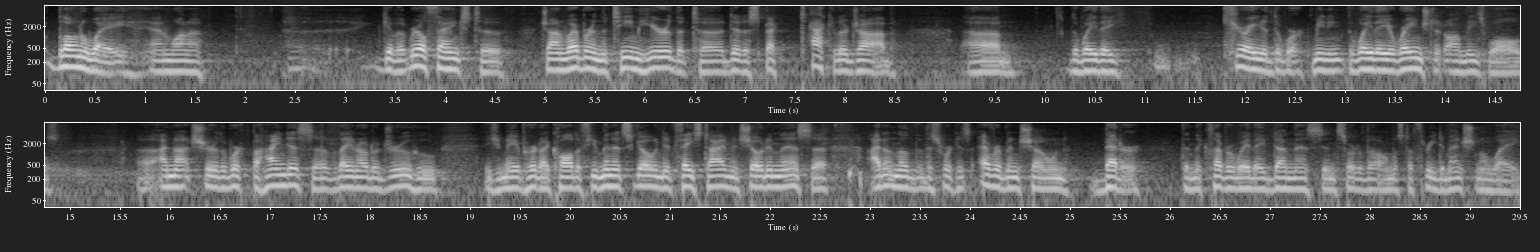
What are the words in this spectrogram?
blown away and want to uh, give a real thanks to John Weber and the team here that uh, did a spectacular job. Um, the way they curated the work, meaning the way they arranged it on these walls. Uh, I'm not sure the work behind us of Leonardo Drew, who, as you may have heard, I called a few minutes ago and did FaceTime and showed him this. Uh, I don't know that this work has ever been shown better than the clever way they've done this in sort of a, almost a three dimensional way.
